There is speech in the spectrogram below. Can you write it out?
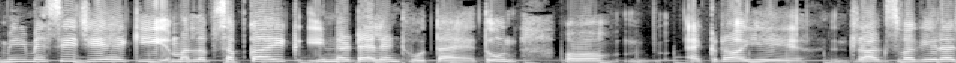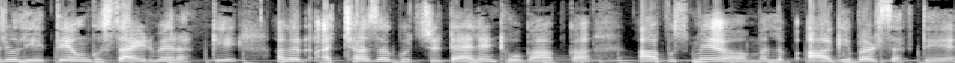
میری میسیج یہ ہے کہ مطلب سب کا ایک انر ٹیلنٹ ہوتا ہے۔ تو یہ ڈرگس وغیرہ جو لیتے ہیں ان کو سائڈ میں رکھ کے اگر اچھا سا کچھ ٹیلنٹ ہوگا آپ کا آپ اس میں مطلب آگے بڑھ سکتے ہیں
